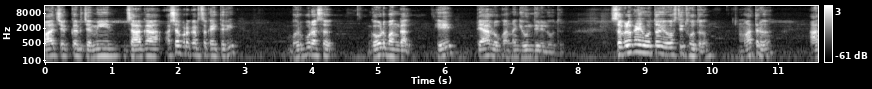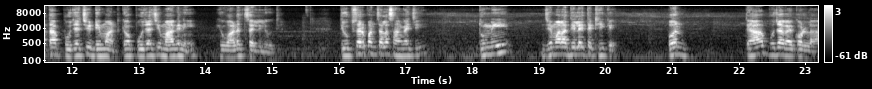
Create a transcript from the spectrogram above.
पाच एकर जमीन जागा अशा प्रकारचं काहीतरी भरपूर असं गौड बंगाल हे त्या लोकांना घेऊन दिलेलं होतं. सगळं काही होतं व्यवस्थित होतं. मात्र आता पूजाची डिमांड किंवा पूजाची मागणी ही वाढत चाललेली होती. ती उपसरपंचाला सांगायची तुम्ही जे मला दिलंय ते ठीक आहे. पण त्या पूजा गायकवाडला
